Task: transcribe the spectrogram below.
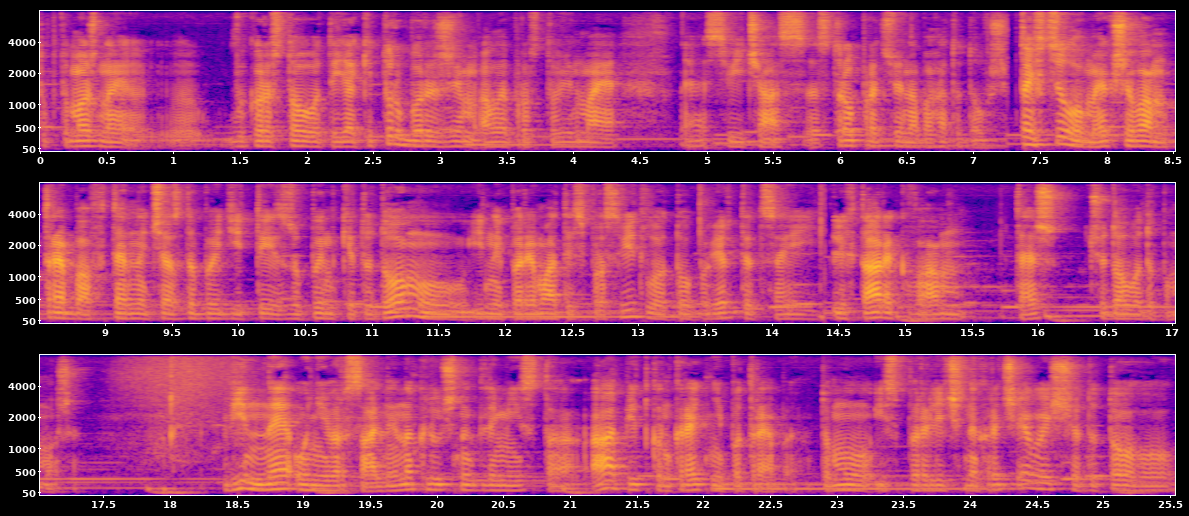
Тобто можна е, використовувати як і турборежим, але просто він має е, свій час. Строп працює набагато довше. Та й в цілому, якщо вам треба в темний час доби дійти з зупинки додому і не перейматись про світло, то повірте, цей ліхтарик вам теж чудово допоможе. Він не універсальний наключник для міста, а під конкретні потреби. Тому із перелічених речей вище до того,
